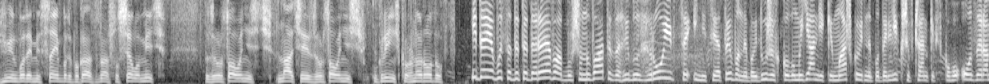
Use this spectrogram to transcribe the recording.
він буде міцний, буде показувати нашу силу, міць, згуртованість нації, згуртованість українського народу. Ідея висадити дерева, аби вшанувати загиблих героїв – це ініціатива небайдужих коломиян, які мешкають неподалік Шевченківського озера.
